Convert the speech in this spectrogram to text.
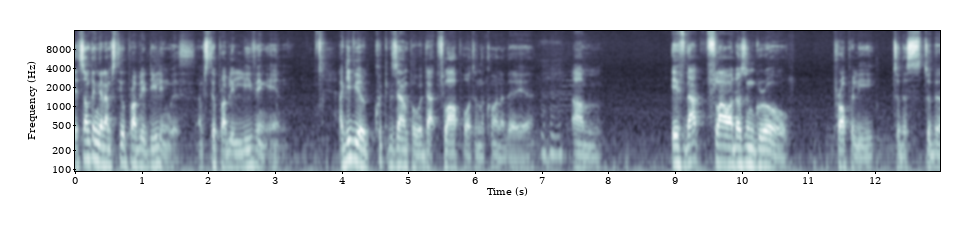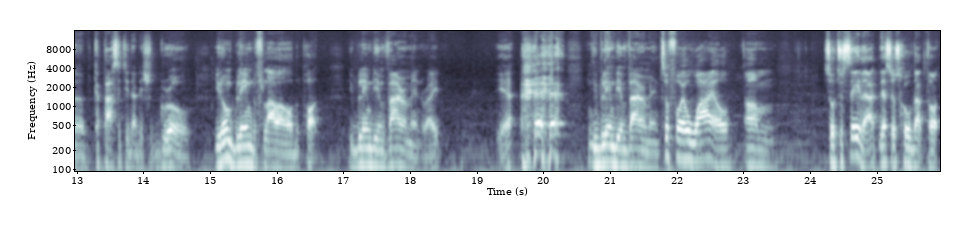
It's something that I'm still probably dealing with. I'm still probably living in. I'll give you a quick example with that flower pot in the corner there. Yeah? Mm -hmm. um, if that flower doesn't grow properly to the, to the capacity that it should grow, you don't blame the flower or the pot. You blame the environment, right? Yeah. you blame the environment. So for a while, um, so to say that, let's just hold that thought.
